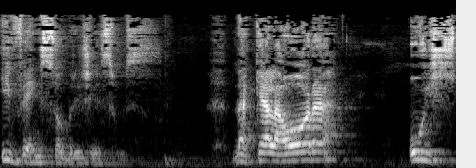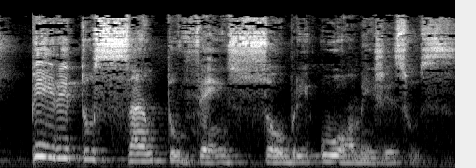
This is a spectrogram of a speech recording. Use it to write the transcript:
e vem sobre Jesus. Naquela hora, o Espírito Santo vem sobre o homem Jesus.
